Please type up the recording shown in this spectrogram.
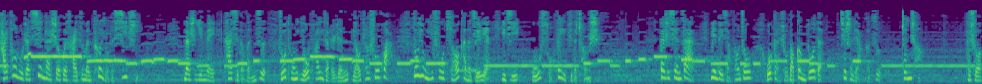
还透露着现代社会孩子们特有的嬉皮。那是因为他写的文字如同油滑一点的人聊天说话，都用一副调侃的嘴脸以及无所畏惧的诚实。但是现在面对蒋方舟，我感受到更多的却是两个字：真诚。他说：“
